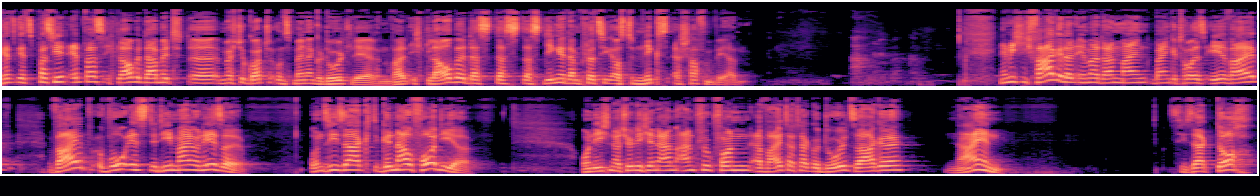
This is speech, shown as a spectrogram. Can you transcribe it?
jetzt, jetzt passiert etwas. Ich glaube, damit äh, möchte Gott uns Männer Geduld lehren, weil ich glaube, dass, dass, dass Dinge dann plötzlich aus dem Nix erschaffen werden. Nämlich, ich frage dann immer dann mein, mein getreues Eheweib, Weib, wo ist die Mayonnaise? Und sie sagt, genau vor dir. Und ich natürlich in einem Anflug von erweiterter Geduld sage, nein. Sie sagt doch.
